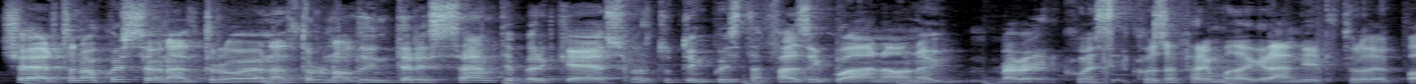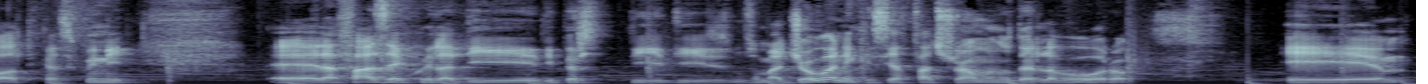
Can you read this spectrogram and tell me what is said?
Certo, no, questo è un, altro, è un altro nodo interessante perché soprattutto in questa fase qua, no? Noi, vabbè, come, cosa faremo da grandi è il titolo del podcast, quindi eh, la fase è quella di, di, pers- di, di insomma, giovani che si affacciano al mondo del lavoro e,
